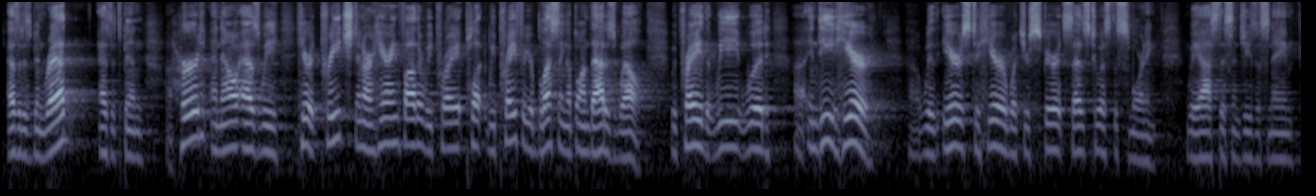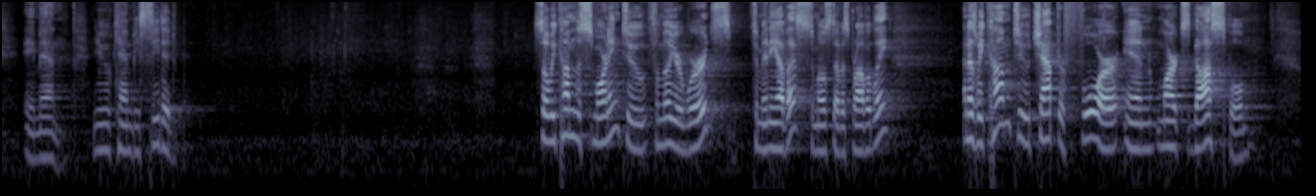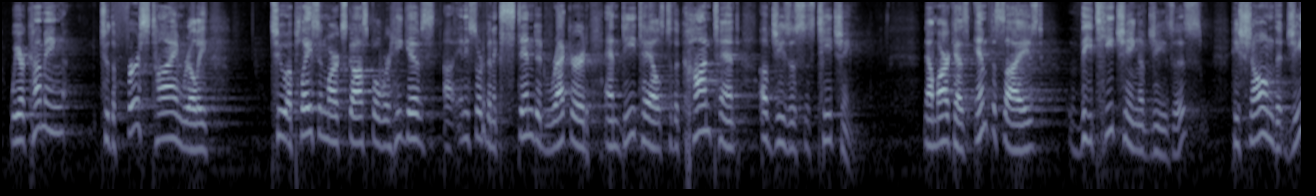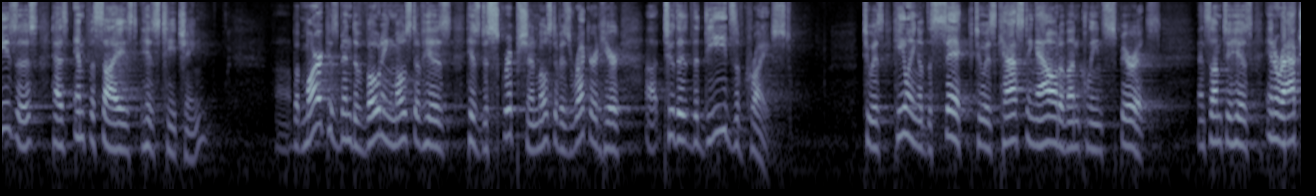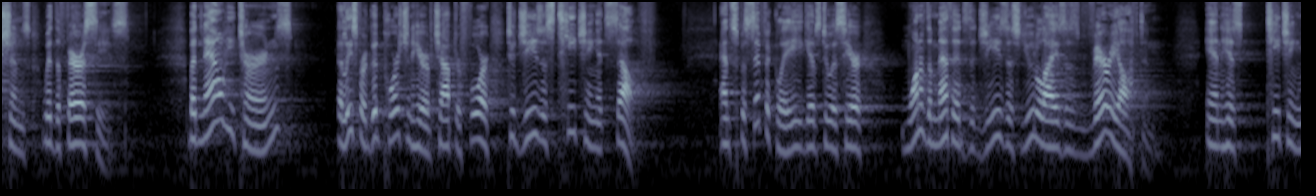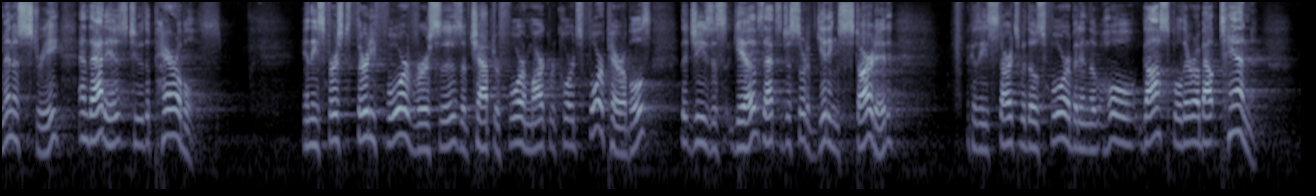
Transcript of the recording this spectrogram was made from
as it has been read, as it's been uh, heard, and now as we hear it preached in our hearing, Father, we pray, we pray for your blessing upon that as well. We pray that we would uh, indeed hear uh, with ears to hear what your Spirit says to us this morning. We ask this in Jesus' name. Amen. You can be seated. So we come this morning to familiar words to many of us, to most of us probably. And as we come to chapter 4 in Mark's gospel, we are coming to the first time, really, to a place in Mark's gospel where he gives uh, any sort of an extended record and details to the content of Jesus' teaching. Now, Mark has emphasized the teaching of Jesus. He's shown that Jesus has emphasized his teaching. Uh, but Mark has been devoting most of his, his description, most of his record here, uh, to the, the deeds of Christ, to his healing of the sick, to his casting out of unclean spirits, and some to his interactions with the Pharisees. But now he turns, at least for a good portion here of chapter 4, to Jesus' teaching itself. And specifically, he gives to us here one of the methods that Jesus utilizes very often in his teaching ministry, and that is to the parables. In these first 34 verses of chapter 4, Mark records four parables that Jesus gives. That's just sort of getting started because he starts with those four, but in the whole gospel, there are about 10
